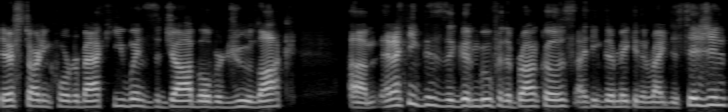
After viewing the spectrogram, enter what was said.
their starting quarterback. He wins the job over Drew Lock. Um, and I think this is a good move for the Broncos. I think they're making the right decision.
